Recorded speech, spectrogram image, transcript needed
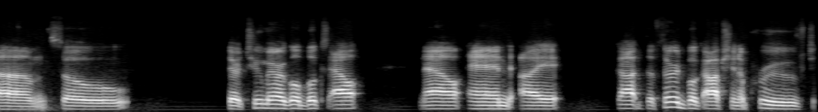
Um, so there are two Marigold books out now, and I got the third book option approved,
